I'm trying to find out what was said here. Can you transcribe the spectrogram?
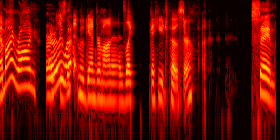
Am I wrong? I really does want that- that, Mugendramon as like a huge poster. Same.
